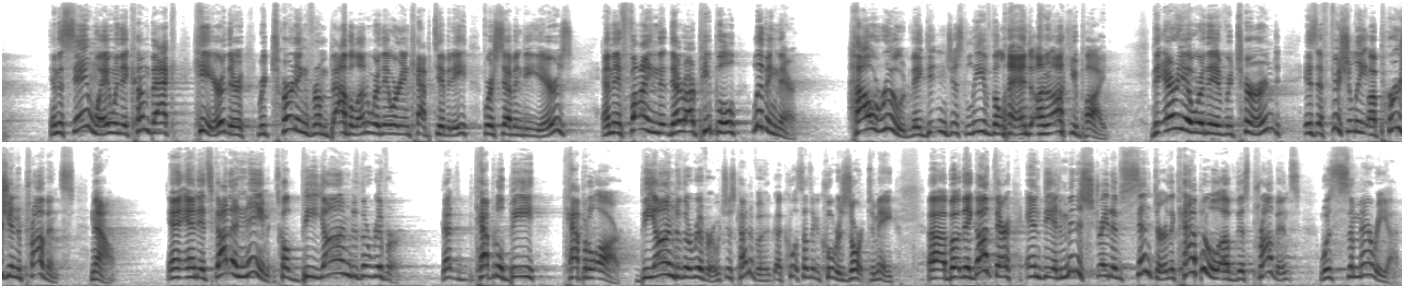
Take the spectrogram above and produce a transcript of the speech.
In the same way, when they come back here, they're returning from Babylon, where they were in captivity for 70 years, and they find that there are people living there. How rude. They didn't just leave the land unoccupied. The area where they have returned is officially a Persian province now. And, it's got a name. It's called Beyond the River. That capital B, capital R. Beyond the River, which is kind of a, a cool, sounds like a cool resort to me. Uh, but they got there, and the administrative center, the capital of this province, was Samaria,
